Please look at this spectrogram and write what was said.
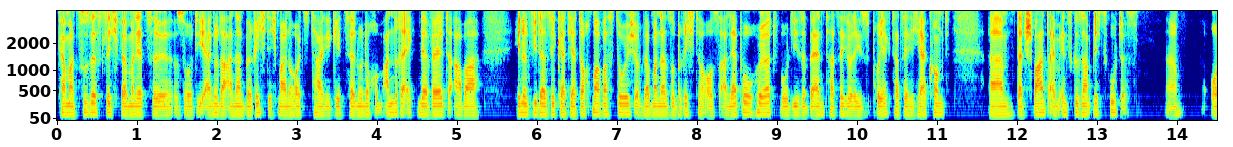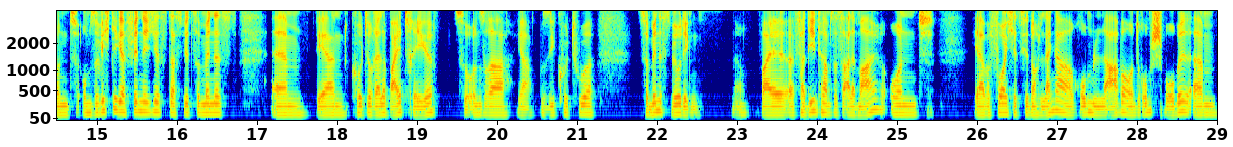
kann man zusätzlich, wenn man jetzt äh, so die ein oder anderen Berichte, ich meine, heutzutage geht es ja nur noch um andere Ecken der Welt, aber hin und wieder sickert ja doch mal was durch und wenn man dann so Berichte aus Aleppo hört, wo diese Band tatsächlich oder dieses Projekt tatsächlich herkommt, ähm, dann schwant einem insgesamt nichts Gutes. Ja? Und umso wichtiger finde ich es, dass wir zumindest ähm, deren kulturelle Beiträge zu unserer ja, Musikkultur zumindest würdigen. Ja? Weil äh, verdient haben sie es allemal und ja, bevor ich jetzt hier noch länger rumlaber und rumschwurbel, ähm,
